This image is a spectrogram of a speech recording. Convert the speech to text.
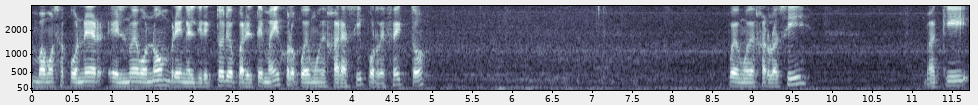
Vamos a poner el nuevo nombre en el directorio para el tema hijo lo podemos dejar así por defecto. Podemos dejarlo así. Aquí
